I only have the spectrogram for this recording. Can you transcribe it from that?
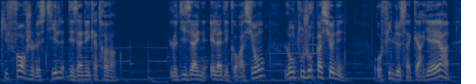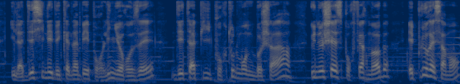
qui forgent le style des années 80. Le design et la décoration l'ont toujours passionné. Au fil de sa carrière, il a dessiné des canapés pour Ligne Rosé, des tapis pour Tout le monde Bochard, une chaise pour Fermob et plus récemment,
